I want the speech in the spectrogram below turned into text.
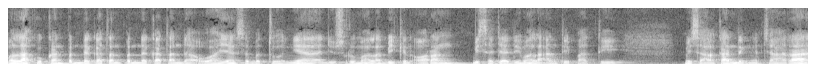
melakukan pendekatan-pendekatan dakwah yang sebetulnya justru malah bikin orang bisa jadi malah antipati. Misalkan dengan cara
